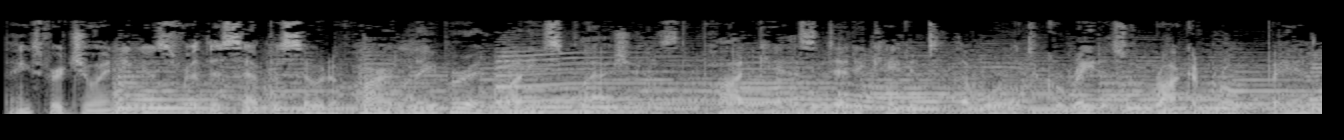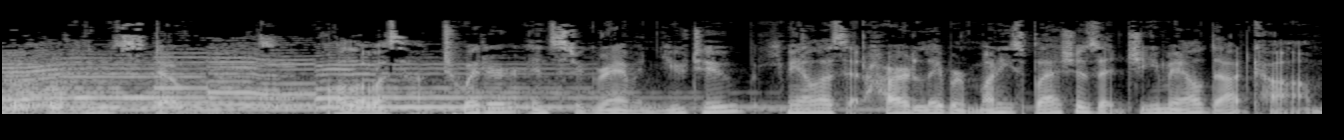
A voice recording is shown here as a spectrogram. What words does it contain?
Thanks for joining us for this episode of Hard Labor and Money Splashes, the podcast dedicated to the world's greatest rock and roll band, the Rolling Stones. Follow us on Twitter, Instagram, and YouTube. Email us at hardlabormoneysplashes at gmail.com.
